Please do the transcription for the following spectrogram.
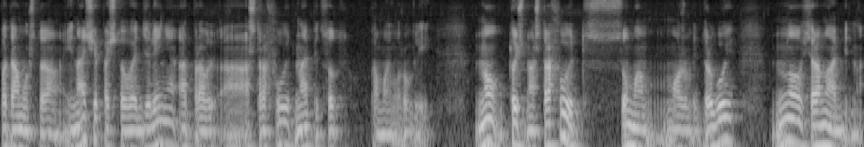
потому что иначе почтовое отделение отправ... оштрафует на 500, по-моему, рублей. Ну, точно оштрафует, сумма может быть другой, но все равно обидно.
